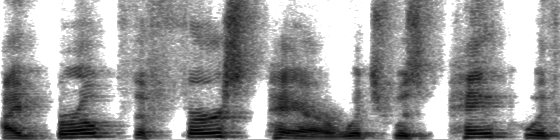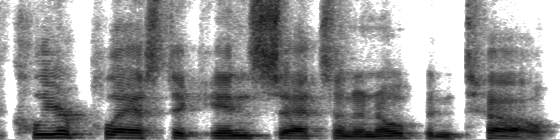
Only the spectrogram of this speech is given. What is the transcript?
I broke the first pair, which was pink with clear plastic insets and an open toe.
